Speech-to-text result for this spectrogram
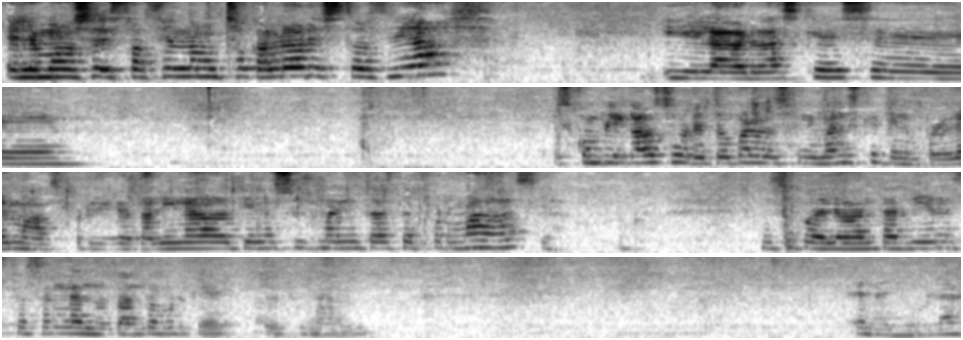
Hemos, está haciendo mucho calor estos días y la verdad es que es, eh, es complicado sobre todo para los animales que tienen problemas porque Catalina tiene sus manitas deformadas ya. no se puede levantar bien, está sangrando tanto porque al final en la.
